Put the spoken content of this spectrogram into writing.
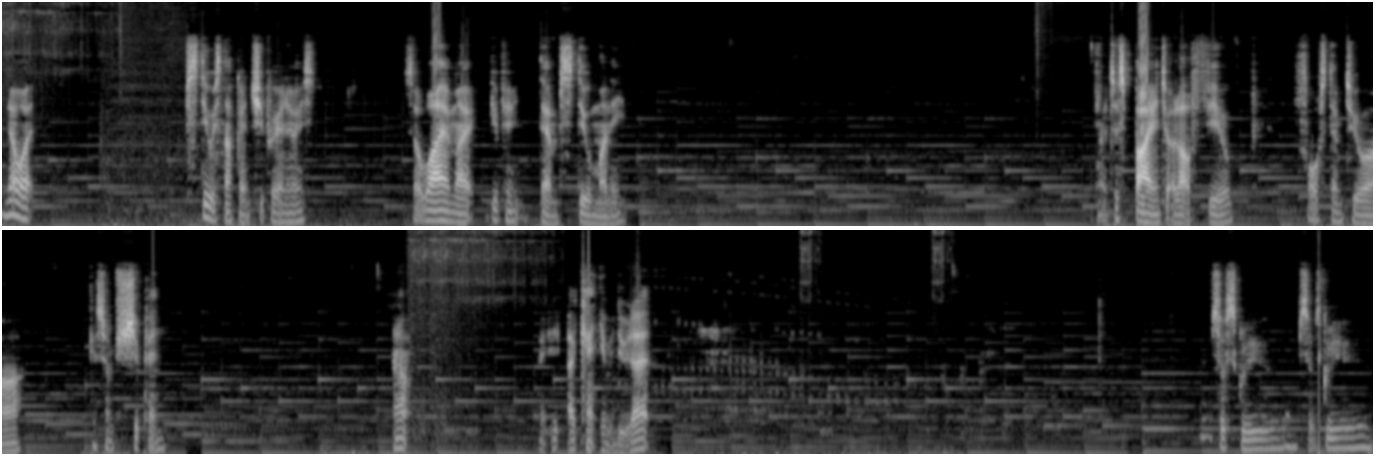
You know what? Steel is not getting cheaper anyways. So why am I giving them steel money? I just buy into a lot of fuel, force them to uh, get some shipping. No, I, I can't even do that. I'm so screwed. I'm so screwed.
